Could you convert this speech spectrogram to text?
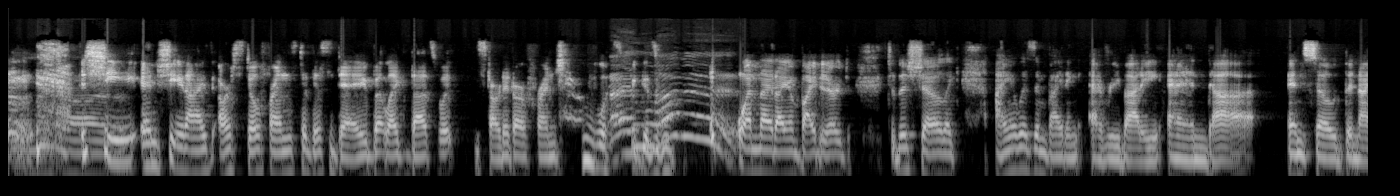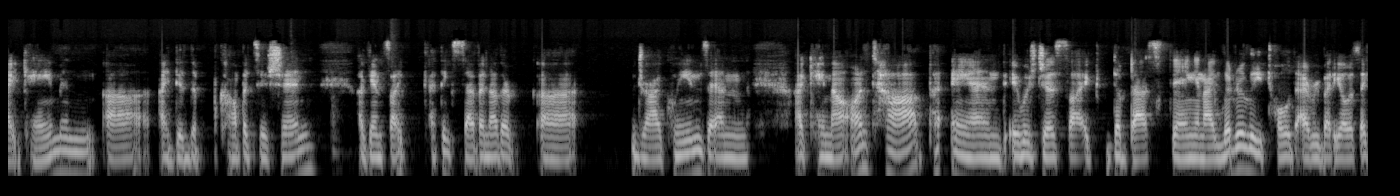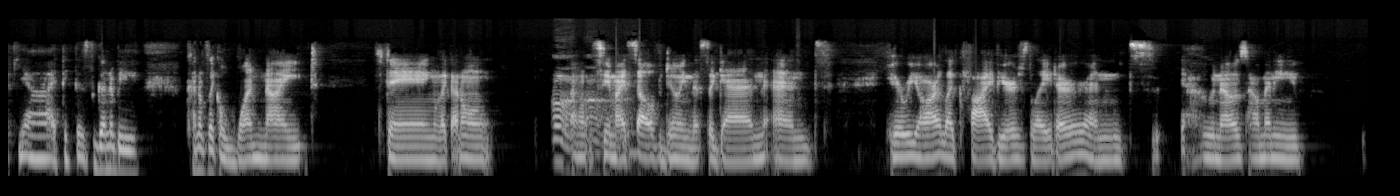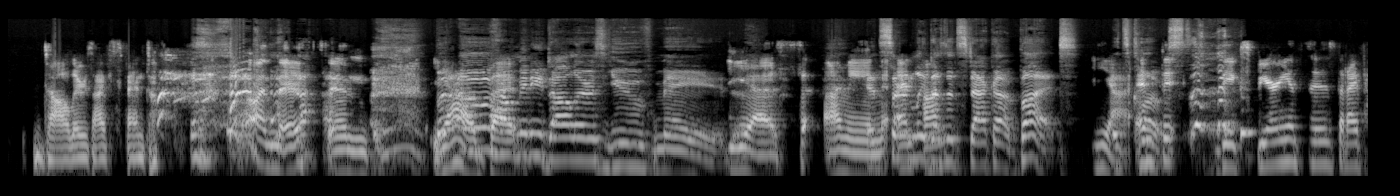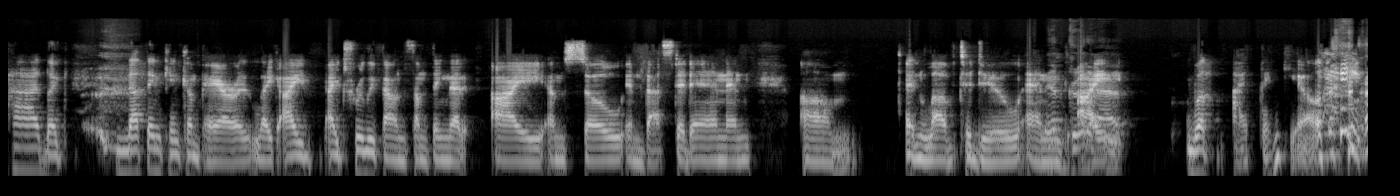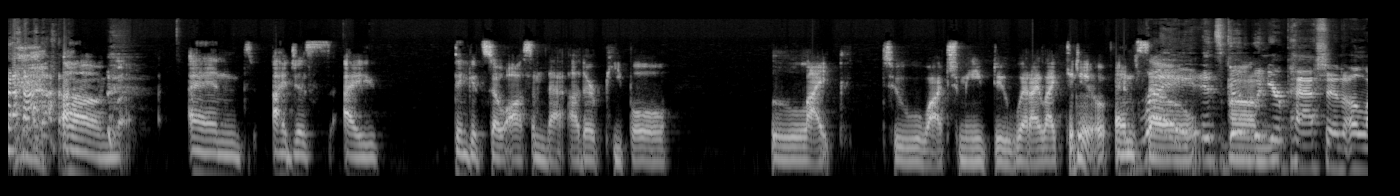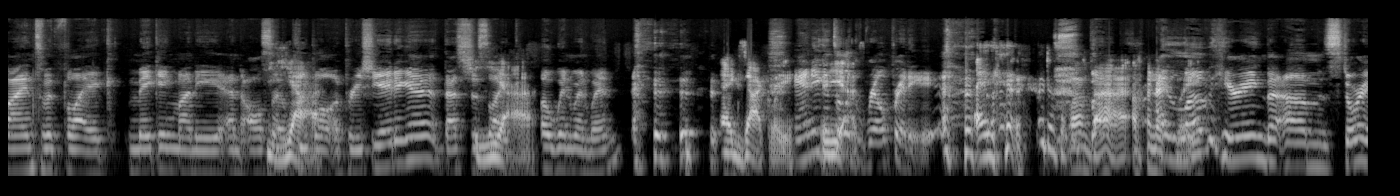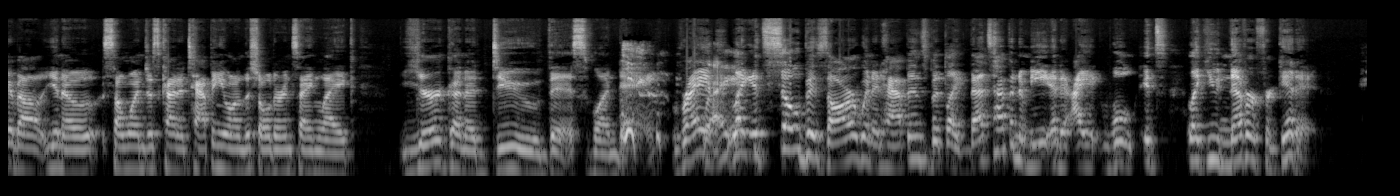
Oh she and she and I are still friends to this day, but like that's what started our friendship was I because one night I invited her to the show. Like I was inviting everybody and uh and so the night came and uh, I did the competition against like I think seven other uh, drag queens and I came out on top and it was just like the best thing. And I literally told everybody I was like yeah I think this is going to be kind of like a one night thing. Like I don't uh, I don't see uh-huh. myself doing this again. And here we are like 5 years later and who knows how many dollars I've spent on this, and but yeah, oh, but how many dollars you've made? Yes, I mean, it certainly doesn't stack up, but yeah, and the, the experiences that I've had, like nothing can compare. Like I, I truly found something that I am so invested in and um and love to do, and, and I. At. Well, I thank you. um, and I just I think it's so awesome that other people like to watch me do what I like to do. And so right. it's good um, when your passion aligns with like making money and also yeah. people appreciating it. That's just like yeah. a win win win. exactly. And you get to yes. look real pretty. who doesn't love that? Honestly. I love hearing the um, story about, you know, someone just kind of tapping you on the shoulder and saying like, you're gonna do this one day, right? right? Like it's so bizarre when it happens, but like that's happened to me, and I will. It's like you never forget it.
